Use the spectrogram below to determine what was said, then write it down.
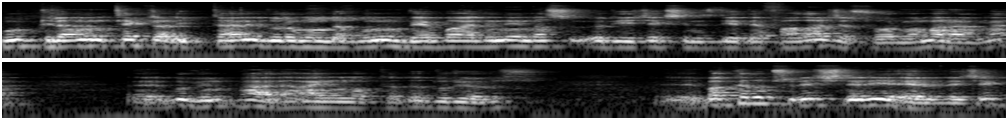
bu planın tekrar iptali durumunda bunun vebalini nasıl ödeyeceksiniz diye defalarca sormama rağmen e, bugün hala aynı noktada duruyoruz. Bakalım süreç nereye evrilecek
